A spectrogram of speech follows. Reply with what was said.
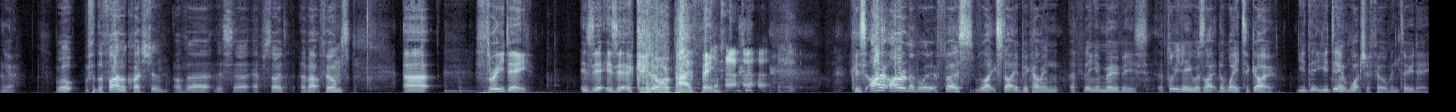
Yeah. Well, for the final question of uh, this uh, episode about films, uh, 3D is it is it a good or a bad thing? Because I, I remember when it first like started becoming a thing in movies, 3D was like the way to go. You di- you didn't watch a film in 2D,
